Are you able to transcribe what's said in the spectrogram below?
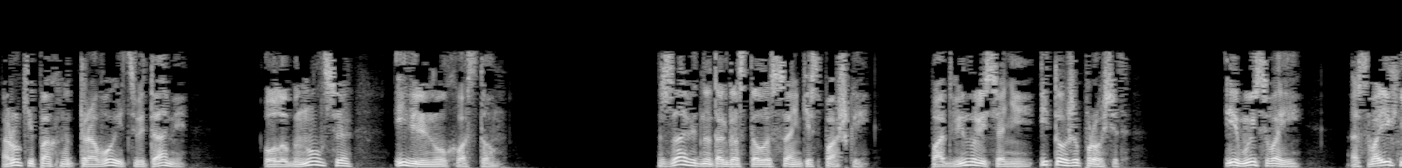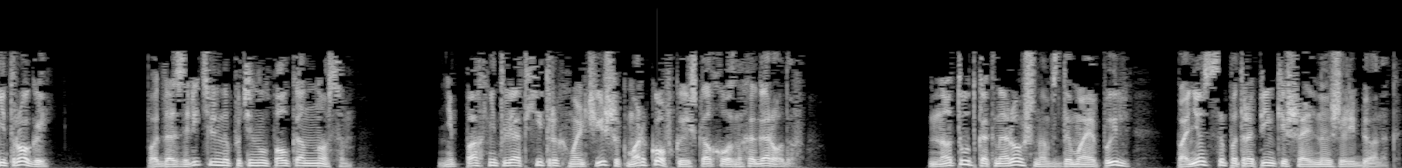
руки пахнут травой и цветами. Улыбнулся и вильнул хвостом. Завидно тогда стало Саньке с Пашкой. Подвинулись они и тоже просят. И мы свои, а своих не трогай. Подозрительно потянул полкан носом. Не пахнет ли от хитрых мальчишек морковка из колхозных огородов? Но тут, как нарочно, вздымая пыль, понесся по тропинке шальной жеребенок.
